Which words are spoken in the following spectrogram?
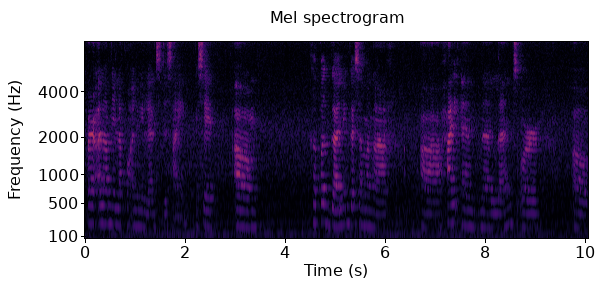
para alam nila kung ano yung lens design. Kasi um, kapag galing ka sa mga uh, high-end na lens or uh,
